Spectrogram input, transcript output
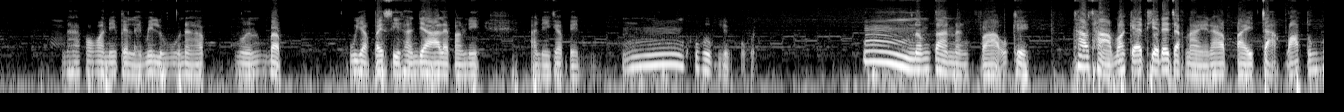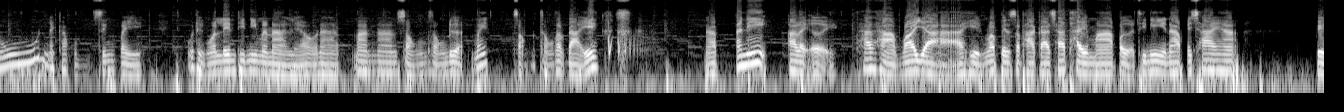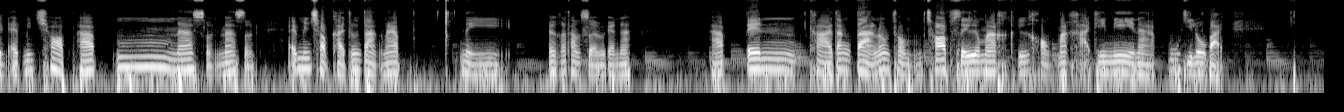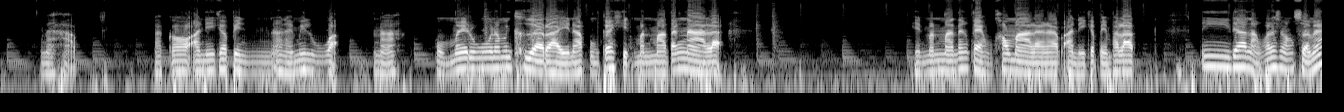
นะเพราะวันนี้เป็นอะไรไม่รู้นะครับ เหมือนแบบกูอยากไปสีธัญญาอะไรแบบนี้ อันนี้ก็เป็น อืมผู้ผู้หรือผู้อืมน้ำตาลนางฟ้าโอเค ถ้าถามว่าแก๊สเทียร์ได้จากไหนนะครับ ไปจากวัดตรงนู้นนะครับ ผมซึ่งไปพูดถึงว่าเล่นที่นี่มานานแล้วนะครับ มานานสองสองเดือนไม่สองสองสัปดาห์เองนะครับ อันนี้อะไรเอ่ย ถ้าถามว่าอย่าเห็นว่าเป็นสภากาชาติไทยมาเปิดที่นี่นะครับ ไม่ใช่ฮะ เป็นแอดมินช็อปครับ อืม น่าสน น่าสน แอดมินช็อปขายต่างๆนะครับ นี่ เออเขาทำสวยเหมือนกันนะนะครับ เป็นขายต่างๆท่านผู้ชมชอบซื้อมาคือของมาขายที่นี่นะครับผู้กิโลบายนะครับ แล้วก็อันนี้ก็เป็นอะไรไม่รู้อะนะ ผมไม่รู้นะมันคืออะไรนะ ผมก็เห็นมันมาตั้งนานละเห็นมันมาตั้งแต่ผมเข้ามาแล้วนะครับ อันนี้ก็เป็นพระราช นี่ด้านหลังพระราชวังสวยไหม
